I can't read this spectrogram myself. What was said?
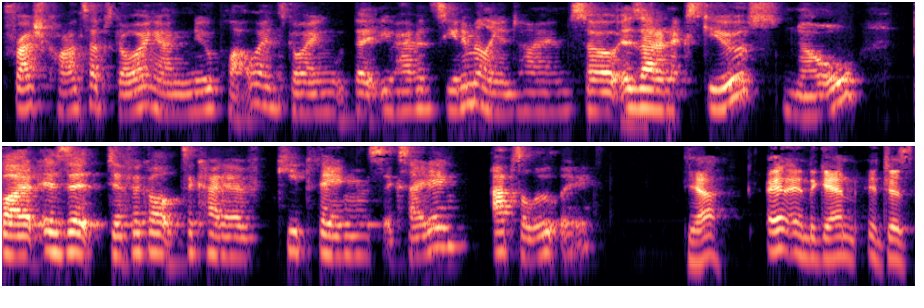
fresh concepts going and new plot lines going that you haven't seen a million times. So is that an excuse? No but is it difficult to kind of keep things exciting? Absolutely. Yeah. And, and again, it just,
